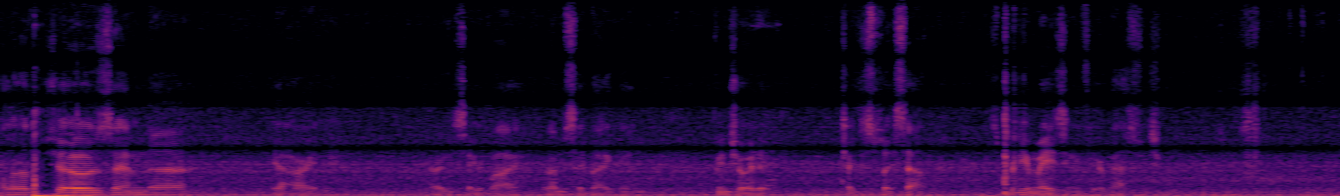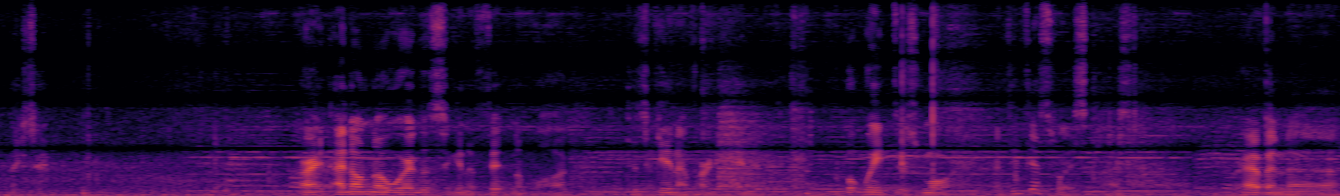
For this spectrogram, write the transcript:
all our other shows, and uh, yeah, all right. I already say goodbye, but I'm gonna say bye again. Hope you enjoyed it. Check this place out. It's pretty amazing if you're a bass fisherman. Next time. All right, I don't know where this is gonna fit in the vlog, because again, I've already ended it. But wait, there's more. I think that's what I said last time. We're having uh,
